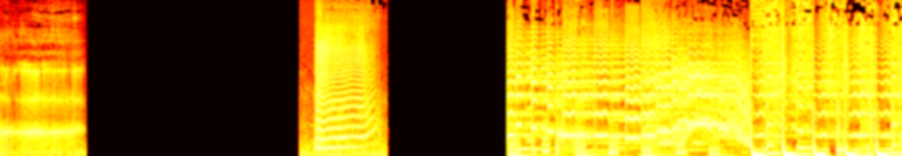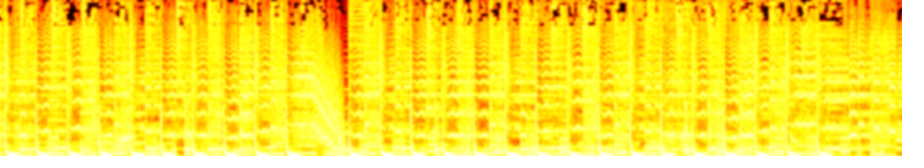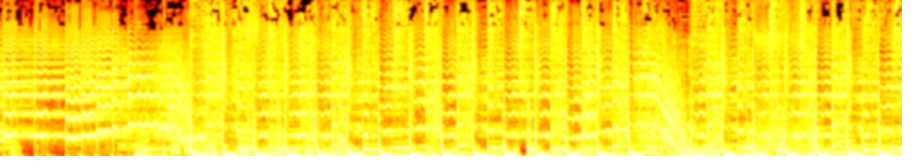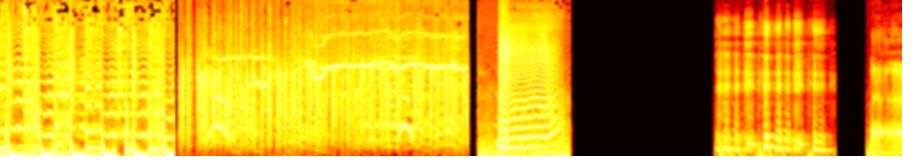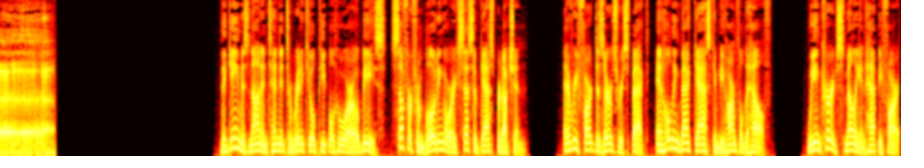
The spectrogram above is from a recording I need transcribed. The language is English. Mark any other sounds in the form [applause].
Uh. [laughs] The game is not intended to ridicule people who are obese, suffer from bloating or excessive gas production. Every fart deserves respect, and holding back gas can be harmful to health. We encourage smelly and happy farts.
